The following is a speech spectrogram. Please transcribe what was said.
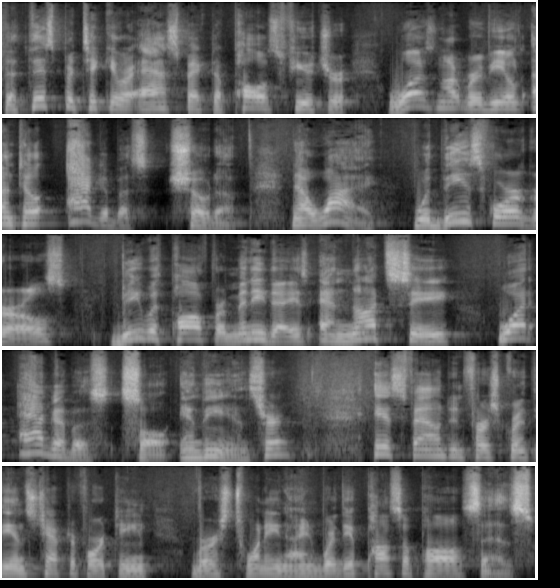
that this particular aspect of Paul's future was not revealed until Agabus showed up. Now, why would these four girls be with Paul for many days and not see what Agabus saw? And the answer is found in 1 Corinthians chapter 14, verse 29, where the apostle Paul says,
